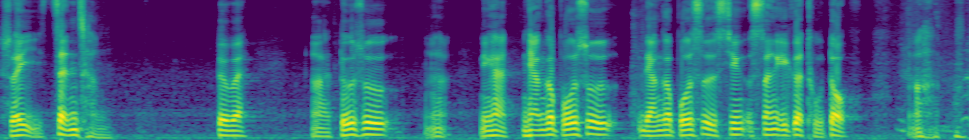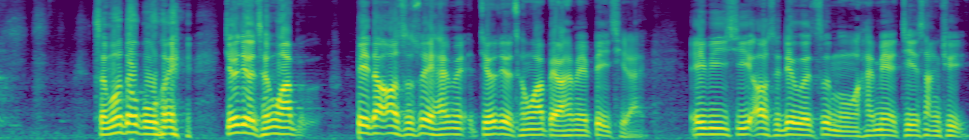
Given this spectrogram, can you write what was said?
所以真诚，对不对？啊，读书，嗯，你看两个博士，两个博士生生一个土豆啊，什么都不会，九九乘法背到二十岁还没，九九乘法表还没背起来，A B C 二十六个字母还没有接上去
